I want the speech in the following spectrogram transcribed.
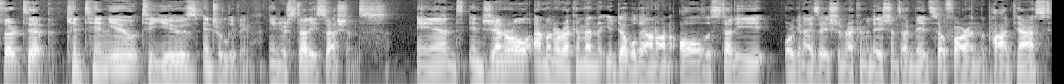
Third tip continue to use interleaving in your study sessions. And in general, I'm going to recommend that you double down on all the study organization recommendations I made so far in the podcast.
